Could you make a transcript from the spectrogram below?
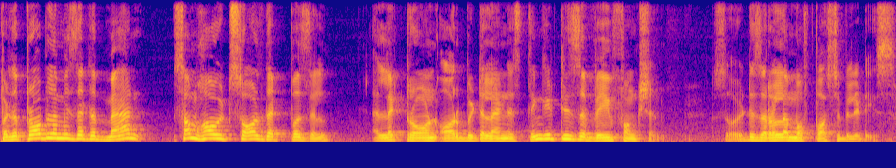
But the problem is that the man somehow it solved that puzzle electron orbital and this thing. It is a wave function. So it is a realm of possibilities.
